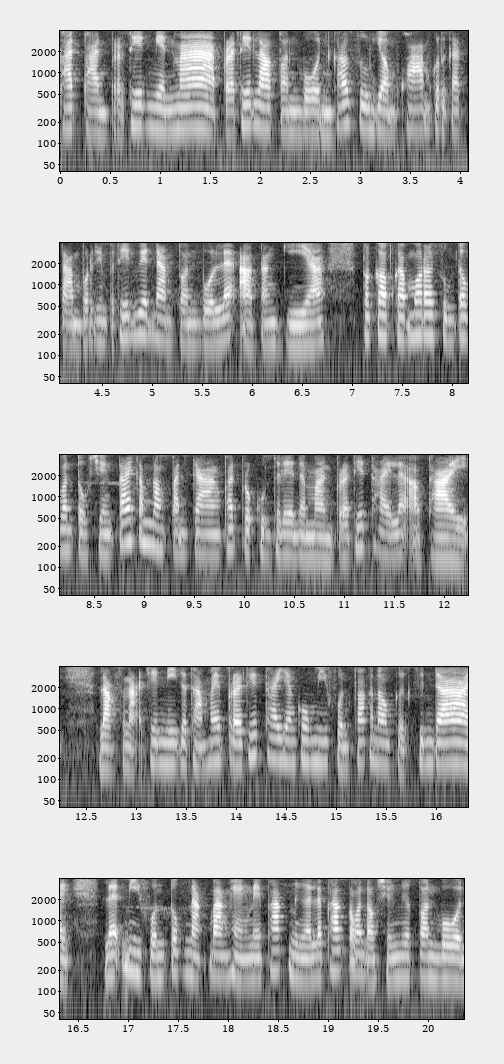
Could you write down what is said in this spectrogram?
พัดผ่านประเทศเมียนมา ประเทศลาวตอนบน เข้าสู่หย่อมความกดอากาศต่ำบริเวณประเทศเวียดนามตอนบนและอ่าวตังเกีย ประกอบกับมรสุมตะวันตกเฉียงใต้กำลังปานกลาง พัดปกคลุมทะเลดามัน ประเทศไทยและอ่าวไทย ลักษณะเช่นนี้จะทำให้ประเทศไทยยังคงมีฝนฟ้าขนองเกิดขึ้นได้ และมีฝนตกหนักบางแห่งในภาคเหนือและภาคตะวันออกเฉียงเหนือตอนบน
